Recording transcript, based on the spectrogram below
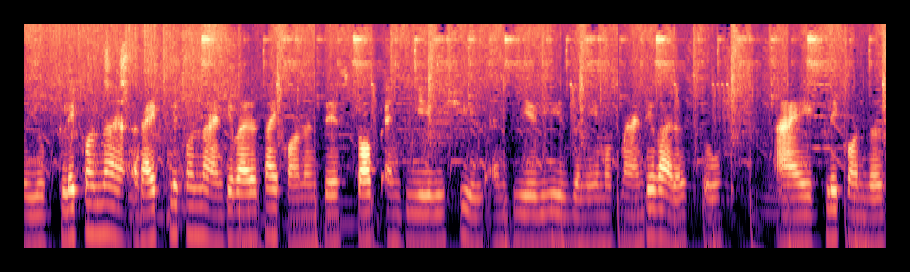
so you click on the right click on the antivirus icon and say stop npav shield. Npav is the name of my antivirus so i click on this.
